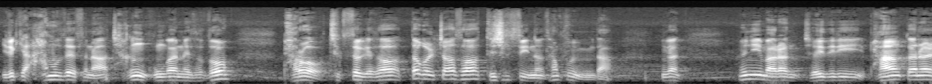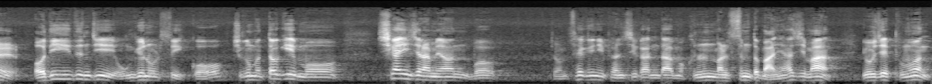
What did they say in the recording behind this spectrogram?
이렇게 아무 데서나 작은 공간에서도 바로 즉석에서 떡을 쪄서 드실 수 있는 상품입니다. 그러니까 흔히 말한 저희들이 방앗간을 어디든지 옮겨 놓을 수 있고 지금은 떡이 뭐 시간이 지나면 뭐 좀 세균이 변식한다 뭐 그런 말씀도 많이 하지만 이 제품은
